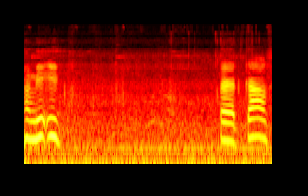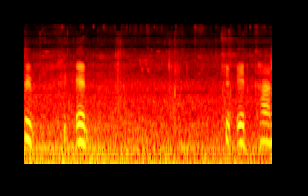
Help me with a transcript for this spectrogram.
ทางนี้อีกแปดเก้าสิบสิบเอ็ดสิบเอ็ดคัน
